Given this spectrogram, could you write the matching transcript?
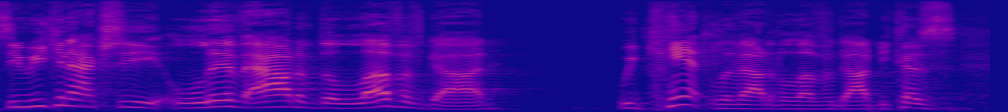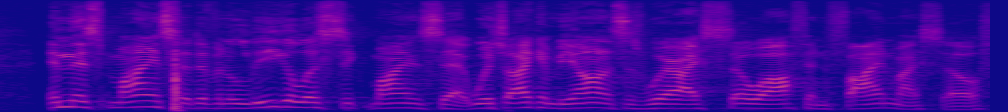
See, we can actually live out of the love of God. We can't live out of the love of God because in this mindset of an legalistic mindset, which I can be honest is where I so often find myself,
